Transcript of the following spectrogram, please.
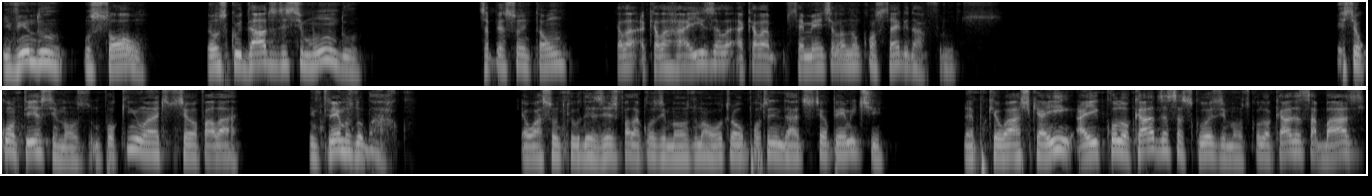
E vindo o sol, né, os cuidados desse mundo, essa pessoa então, aquela, aquela raiz, ela, aquela semente, ela não consegue dar frutos. Esse é o contexto, irmãos. Um pouquinho antes do Senhor falar, entremos no barco é um assunto que eu desejo falar com os irmãos numa outra oportunidade, se o Senhor permitir. Né? Porque eu acho que aí, aí colocadas essas coisas, irmãos, colocadas essa base,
